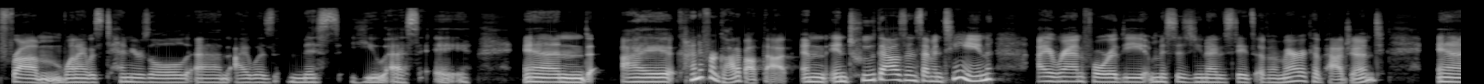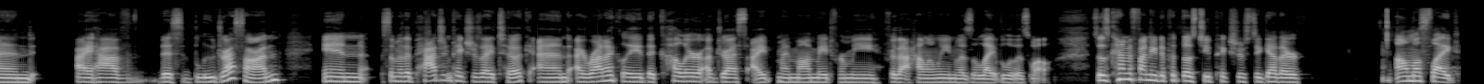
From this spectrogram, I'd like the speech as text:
from when I was 10 years old and I was Miss USA. And I kind of forgot about that. And in 2017, I ran for the Mrs. United States of America pageant. And I have this blue dress on in some of the pageant pictures I took. And ironically, the color of dress I my mom made for me for that Halloween was a light blue as well. So it's kind of funny to put those two pictures together, almost like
